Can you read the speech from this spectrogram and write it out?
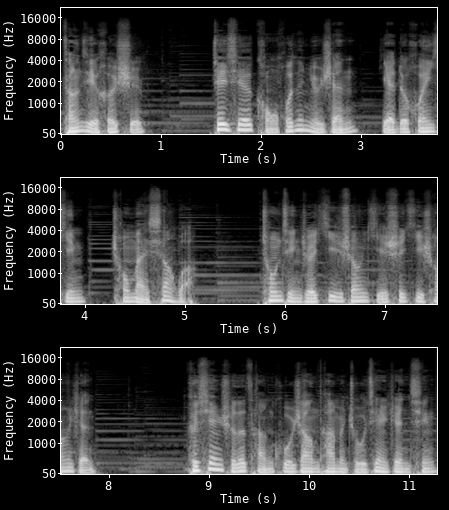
曾几何时，这些恐婚的女人也对婚姻充满向往，憧憬着一生一世一双人。可现实的残酷让他们逐渐认清，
